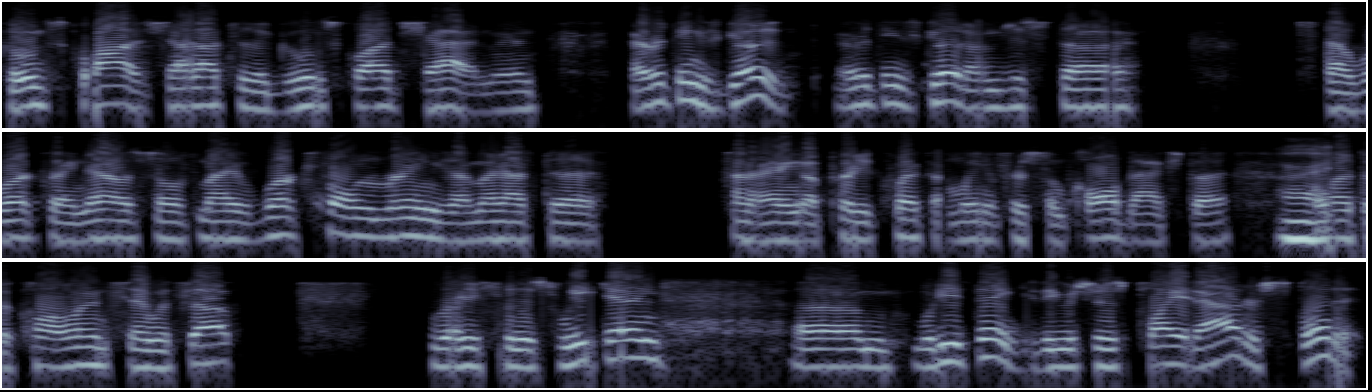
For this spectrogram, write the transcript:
Goon Squad. Shout out to the Goon Squad chat, man. Everything's good. Everything's good. I'm just uh just at work right now, so if my work phone rings, I might have to kind of hang up pretty quick. I'm waiting for some callbacks, but All I wanted to call in, say what's up. Ready for this weekend? Um, what do you think? You think we should just play it out or split it?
